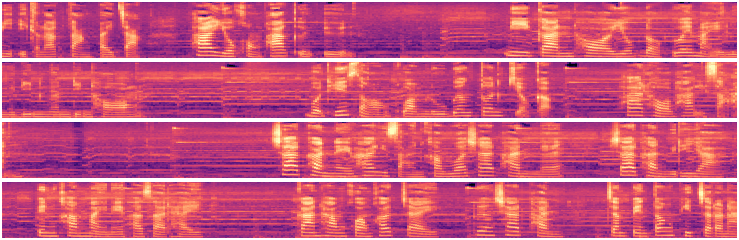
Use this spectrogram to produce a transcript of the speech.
มีเอกลักษณ์ต่างไปจากผ้ายกของภาคอื่นๆ มีการทอยกดอกด้วยไหมหรือดินเงินดินทอง บทที่ 2 ความรู้เบื้องต้นเกี่ยวกับผ้าทอภาคอีสานชาติพันธุ์ในภาคอีสานคำว่าชาติพันธุ์และชาติพันธุ์วิทยา เป็นคำใหม่ในภาษาไทย การทำความเข้าใจเรื่องชาติพันธุ์จำเป็นต้องพิจารณา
